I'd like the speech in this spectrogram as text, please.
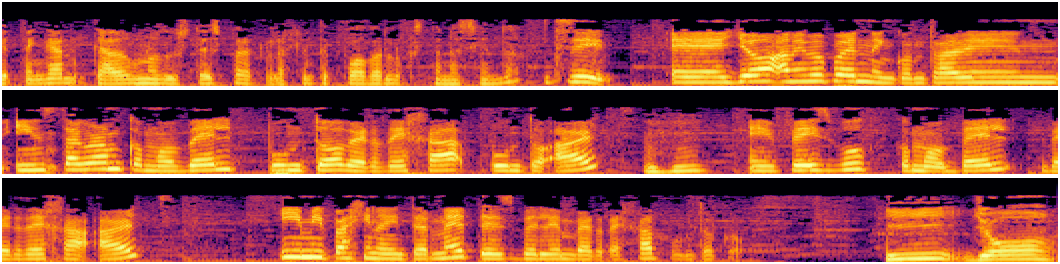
que tengan cada uno de ustedes para que la gente pueda ver lo que están haciendo? Sí, eh, yo a mí me pueden encontrar en Instagram como bel.verdeja.art, uh -huh. en Facebook como belverdejaart y mi página de internet es belenverdeja.com. Y yo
